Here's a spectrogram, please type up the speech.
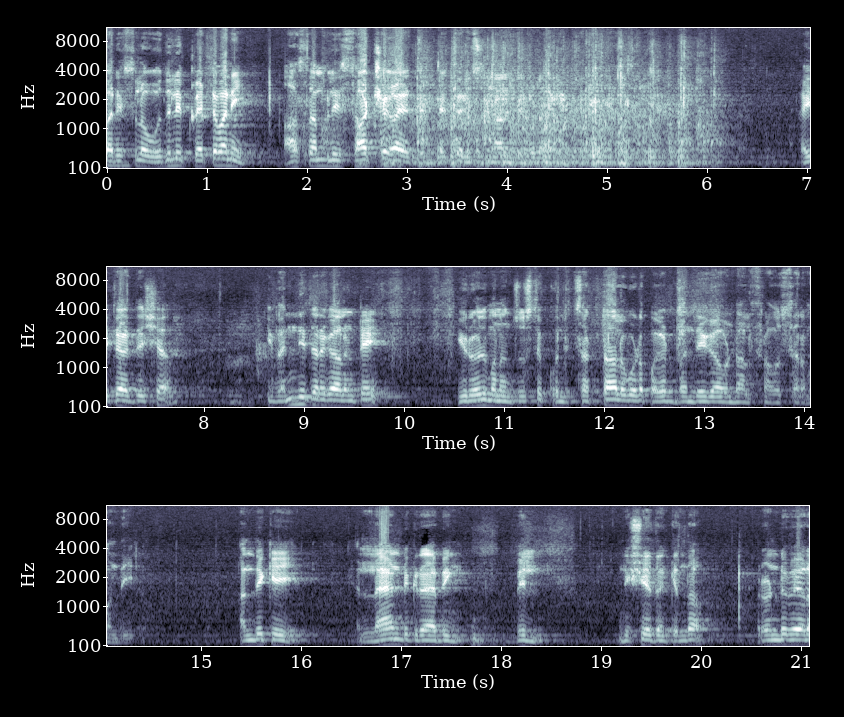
పరిస్థితుల్లో వదిలిపెట్టమని అసెంబ్లీ సాక్షిగా హెచ్చరిస్తున్నారని కూడా అయితే అధ్యక్ష ఇవన్నీ జరగాలంటే ఈరోజు మనం చూస్తే కొన్ని చట్టాలు కూడా పగడ్బందీగా ఉండాల్సిన అవసరం ఉంది. అందుకే ల్యాండ్ గ్రాబింగ్ బిల్ నిషేధం కింద రెండు వేల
